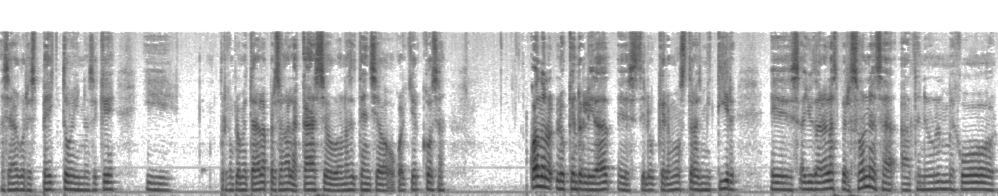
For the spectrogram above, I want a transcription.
hacer algo respecto y no sé qué y por ejemplo meter a la persona a la cárcel o una sentencia o cualquier cosa cuando lo, que en realidad este, lo que queremos transmitir es ayudar a las personas a, tener un mejor,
